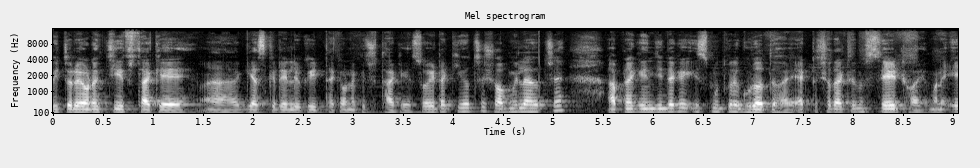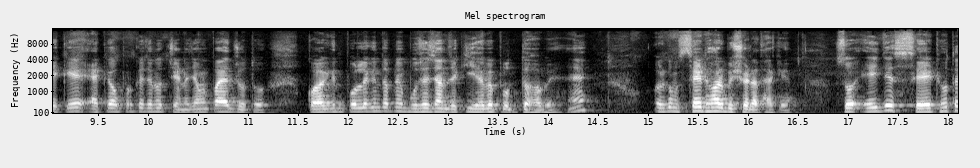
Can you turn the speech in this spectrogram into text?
ভিতরে অনেক চিপস থাকে গ্যাসকেটে লিকুইড থাকে অনেক কিছু থাকে। সো এটা কি হচ্ছে? সব মিলে হচ্ছে আপনাকে ইঞ্জিনটাকে স্মুথ করে ঘোরাতে হয়। একটার সাথে একটা সেট হয়। মানে একে একে অপরকে যেন চেনে। যেমন পায়ের জুতো কয়েকদিন পরলে কিন্তু আপনি বুঝে যান যে কীভাবে পরতে হবে হ্যাঁ? ওরকম সেট হওয়ার বিষয়টা থাকে। সো এই যে সেট হতে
